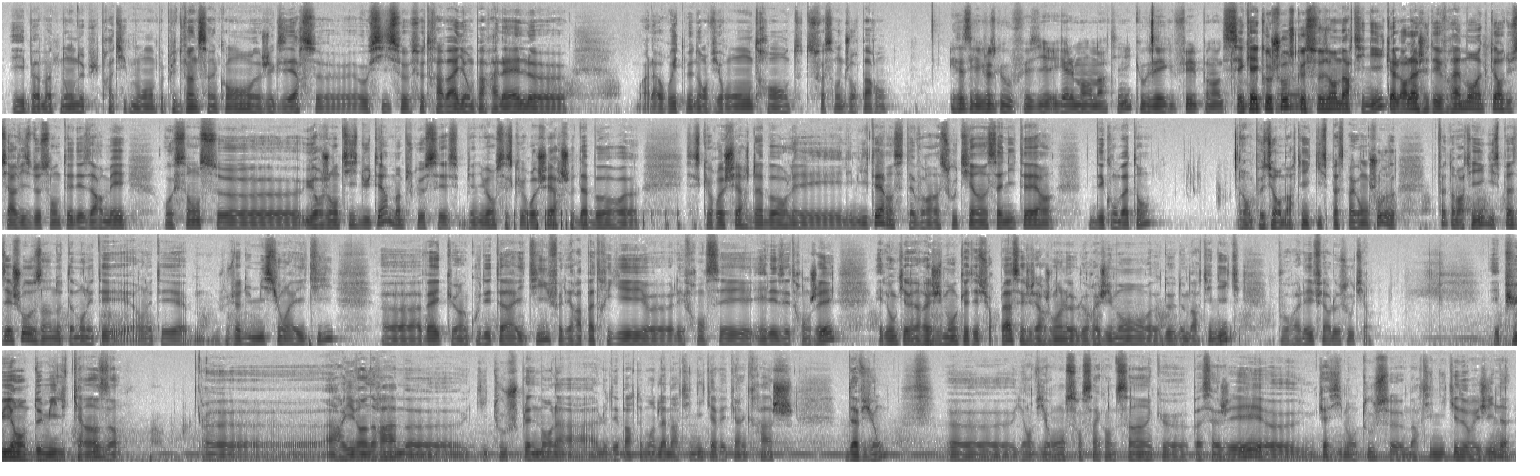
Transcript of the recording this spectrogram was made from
Et bah, maintenant, depuis pratiquement un peu plus de 25 ans, j'exerce aussi ce, travail en parallèle voilà, au rythme d'environ 30, 60 jours par an. Et ça, c'est quelque chose que vous faisiez également en Martinique, que vous avez fait pendant... C'est quelque chose que je faisais en Martinique. Alors là, j'étais vraiment acteur du service de santé des armées au sens euh, urgentiste du terme, hein, parce que c'est bien évidemment c'est ce que recherchent d'abord, euh, c'est ce que recherchent d'abord les, les, militaires, hein, c'est d'avoir un soutien sanitaire des combattants on peut dire en Martinique qu'il ne se passe pas grand-chose. En fait, en Martinique, il se passe des choses. Hein. Notamment, on était, on était, je viens d'une mission à Haïti, euh, avec un coup d'État à Haïti. Il fallait rapatrier euh, les Français et les étrangers. Et donc, il y avait un régiment qui était sur place et j'ai rejoint le, régiment euh, de, Martinique pour aller faire le soutien. Et puis, en 2015, arrive un drame qui touche pleinement le département de la Martinique avec un crash d'avion. Euh, il y a environ 155 euh, passagers, euh, quasiment tous martiniquais d'origine.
